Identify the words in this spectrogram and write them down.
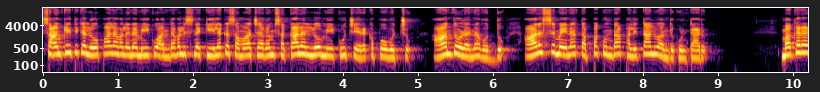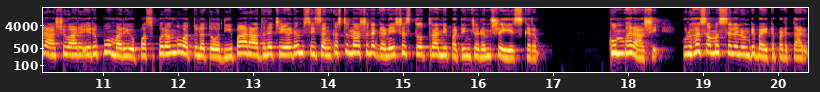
సాంకేతిక లోపాల వలన మీకు అందవలసిన కీలక సమాచారం సకాలంలో మీకు చేరకపోవచ్చు. ఆందోళన వద్దు. ఆలస్యమైన తప్పకుండా ఫలితాలు అందుకుంటారు. మకర రాశివారు ఎరుపు మరియు పసుపు రంగు వత్తులతో దీపారాధన చేయడం శ్రీ సంకష్టనాశన గణేశ స్తోత్రాన్ని పఠించడం శ్రేయస్కరం. కుంభరాశి గృహ సమస్యల నుండి బయటపడతారు.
